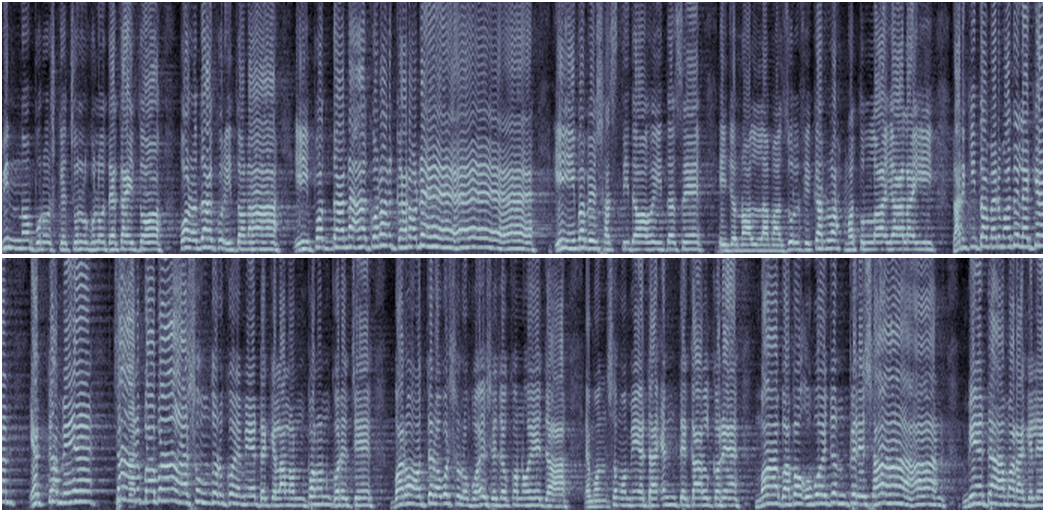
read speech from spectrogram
ভিন্ন পুরুষকে চুলগুলো দেখাইতো, পর্দা করিত না। এই পর্দা না করার কারণে এইভাবে শাস্তি দেওয়া হইতেছে। এই জন্য আল্লামা জুলফিকার রহমতুল্লাহ আলাই তার কিতাবের মাঝে লেখেন, একটা মেয়ে চার বাবা সুন্দর করে মেয়েটাকে লালন পালন করেছে। বারো তেরো বছর বয়সে যখন হয়ে যা এমন সময় মেয়েটা এন্তেকাল করে, মা বাবা উভয়জন পেরেশান, মেয়েটা মারা গেলে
